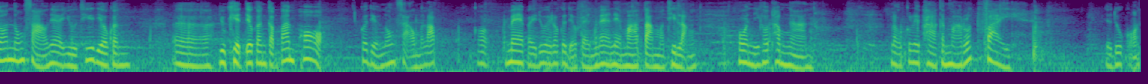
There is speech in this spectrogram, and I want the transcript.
ด้อนน้องสาวเนี่ยอยู่ที่เดียวกันเอ่ออยู่เขตเดียวกันกับบ้านพ่อ ก็เดี๋ยวน้องสาวมารับ ก็แม่ไปด้วยแล้วก็เดี๋ยวแฟนแม่เนี่ยมาตามมาทีหลัง เพราะวันนี้เขาทำงาน เราก็เลยพากันมารถไฟ เดี๋ยวดูก่อน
